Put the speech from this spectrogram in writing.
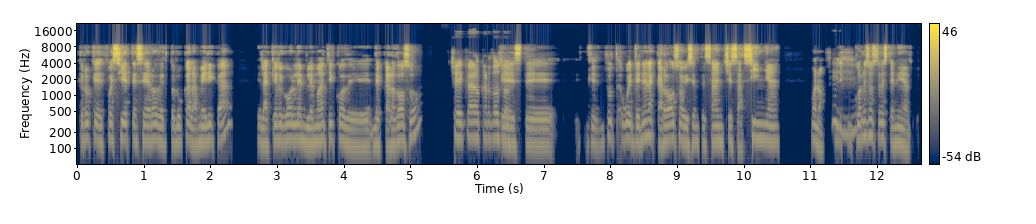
Creo que fue 7-0 del Toluca al América. El aquel gol emblemático de, de Cardoso. sí, claro, Cardoso. Que este. Que, güey, tenían a Cardoso, a Vicente Sánchez, a Ciña. Bueno, Sí, con esos tres tenías. güey.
